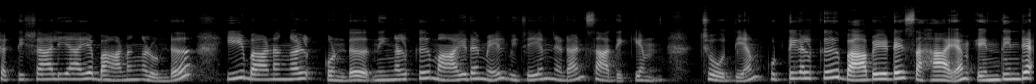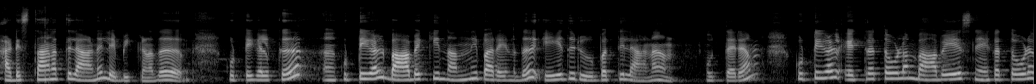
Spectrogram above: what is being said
ശക്തിശാലിയായ ബാണങ്ങളുണ്ട്. ഈ ബാണങ്ങൾ കൊണ്ട് നിങ്ങൾക്ക് മായുടെ മേൽ വിജയം നേടാൻ സാധിക്കും. ചോദ്യം കുട്ടികൾക്ക് ബാബയുടെ സഹായം എന്തിന്റെ അടിസ്ഥാനത്തിലാണ് ലഭിക്കുന്നത്? കുട്ടികൾക്ക് കുട്ടികൾ ബാബയ്ക്ക് നന്ദി പറയുന്നത് ഏത് രൂപത്തിലാണ്? ഉത്തരം കുട്ടികൾ എത്രത്തോളം ബാബയെ സ്നേഹത്തോടെ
